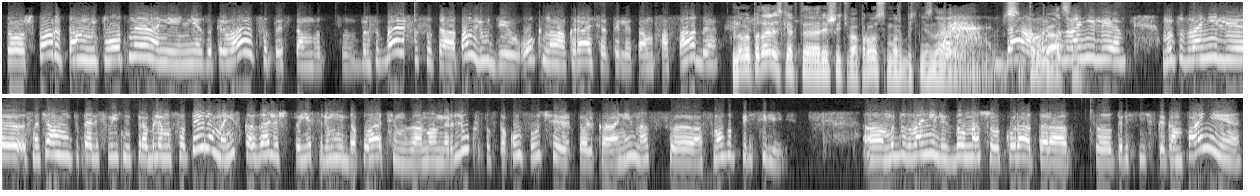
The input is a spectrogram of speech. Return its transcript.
что шторы там не плотные, они не закрываются, то есть там вот просыпаешься с утра, а там люди окна красят или там фасады. Но вы пытались как-то решить вопрос, может быть, не знаю, Да, мы позвонили, мы позвонили, сначала мы пытались выяснить проблему с отелем, они сказали, что если мы доплатим за номер люкс, то в таком случае только они нас э, смогут переселить. Э, мы дозвонились до нашего куратора от э, туристической компании,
